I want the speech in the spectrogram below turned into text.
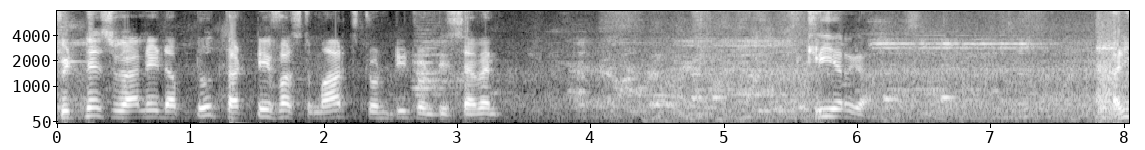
fitness valid up to thirty first March twenty twenty seven. క్లియర్గా. అది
